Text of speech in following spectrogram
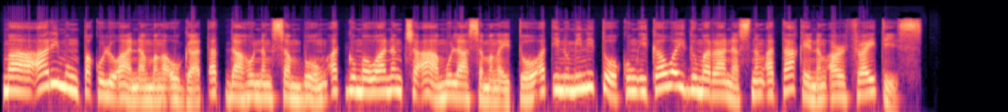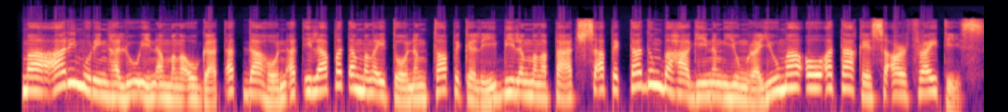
Maaari mong pakuluan ang mga ugat at dahon ng sambong at gumawa ng tsaa mula sa mga ito at inumin ito kung ikaw ay dumaranas ng atake ng arthritis. Maaari mo ring haluin ang mga ugat at dahon at ilapat ang mga ito ng topically bilang mga patch sa apektadong bahagi ng iyong rayuma o atake sa arthritis.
